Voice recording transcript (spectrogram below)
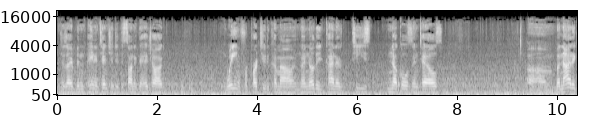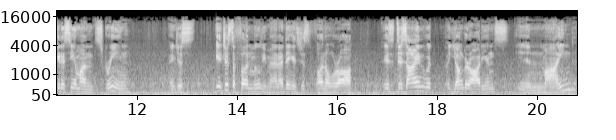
because I've been paying attention to the Sonic the Hedgehog, waiting for part two to come out. And I know they kind of teased Knuckles and Tails. Um, but now to get to see him on screen and just it's just a fun movie, man. I think it's just fun overall. It's designed with a younger audience in mind.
